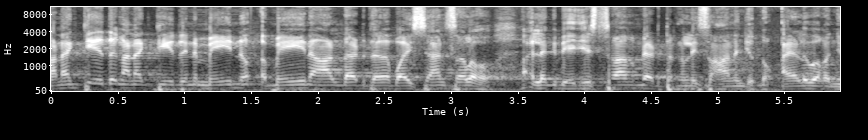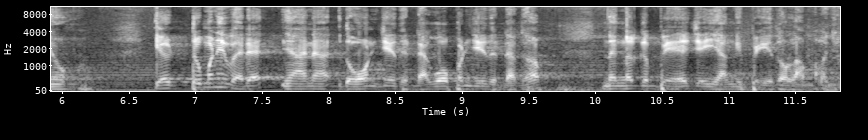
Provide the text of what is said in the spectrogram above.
കണക്ട് ചെയ്ത് കണക്ട് ചെയ്തതിന് മെയിൻ മെയിൻ ആളുടെ അടുത്ത് വൈസ് ചാൻസലറോ അല്ലെങ്കിൽ രജിസ്ട്രാറിന്റെ അടുത്തെങ്കിലും സാധനം ചെന്നു. അയാൾ പറഞ്ഞു എട്ട് മണി വരെ ഞാൻ ഇത് ഓൺ ചെയ്തിട്ടാക്കാം ഓപ്പൺ ചെയ്തിട്ടാക്കാം. നിങ്ങൾക്ക് പേ ചെയ്യാമെങ്കിൽ പേ ചെയ്തോളാം പറഞ്ഞു.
